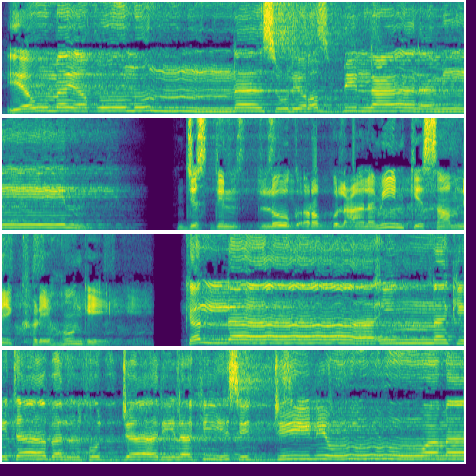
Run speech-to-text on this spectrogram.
يوم يقوم الناس لرب العالمين جس دن لوگ رب العالمین کے سامنے کھڑے ہوں گے كلا إن كتاب الفجار لفي سجين وما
